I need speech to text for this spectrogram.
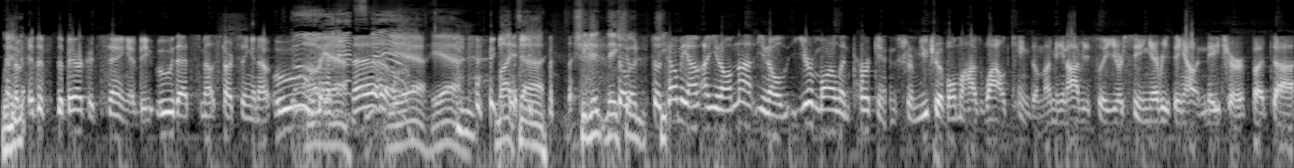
we And the, if the, the bear could sing, it'd be ooh that smell. Start singing out ooh Oh, that yeah. smell. yeah, yeah. But uh, she did. They So, showed. so she- tell me, I'm, I- you know, I'm not, you know, you're Marlin Perkins from Mutual of Omaha's Wild Kingdom. I mean, obviously, you're seeing everything out in nature, but uh,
